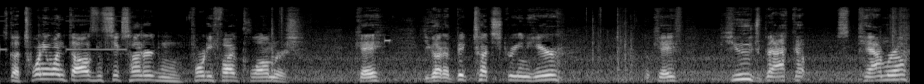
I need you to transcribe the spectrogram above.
It's got 21,645 kilometers. Okay. You got a big touch screen here. Okay huge backup camera.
